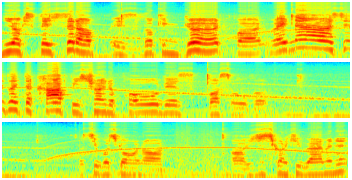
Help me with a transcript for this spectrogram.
New York State setup is looking good, but right now it seems like the cop is trying to pull this bus over. Let's see what's going on. Oh, he's just gonna keep ramming it?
